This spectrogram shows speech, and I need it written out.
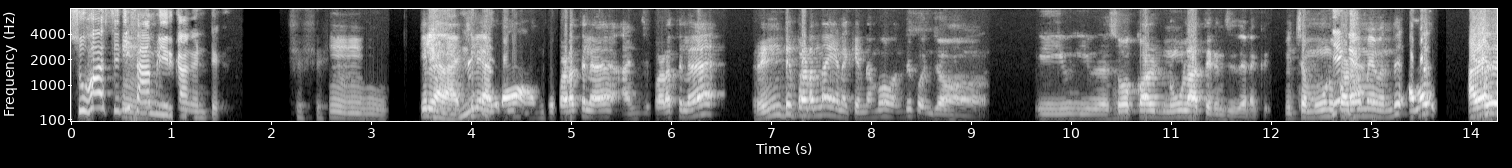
Suhasini. Family இருக்காங்கன்ட்டு. இல்ல ஆக்சுவலி அதுல அஞ்சு படத்துல அஞ்சு படத்துல ரெண்டு படம் தான் எனக்கு என்னமோ வந்து கொஞ்சம் சோ கால்ட் நூலா தெரிஞ்சது எனக்கு மிச்சம் மூணு? படமே வந்து அதாவது அதாவது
